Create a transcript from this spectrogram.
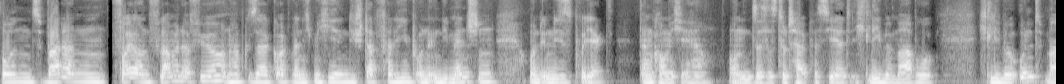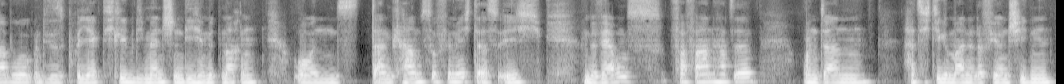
Und war dann Feuer und Flamme dafür und habe gesagt, Gott, wenn ich mich hier in die Stadt verlieb und in die Menschen und in dieses Projekt, dann komme ich hierher. Und das ist total passiert. Ich liebe Marburg. Ich liebe und Marburg und dieses Projekt. Ich liebe die Menschen, die hier mitmachen. Und dann kam es so für mich, dass ich ein Bewerbungsverfahren hatte und dann hat sich die Gemeinde dafür entschieden,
